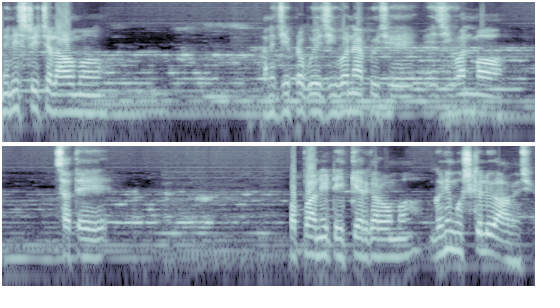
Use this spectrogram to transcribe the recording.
મિનિસ્ટ્રી ચલાવવામાં અને જે પ્રભુએ જીવન આપ્યું છે, એ જીવનમાં સાથે પપ્પાની ટેક કેર કરવામાં ઘણી મુશ્કેલીઓ આવે છે.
